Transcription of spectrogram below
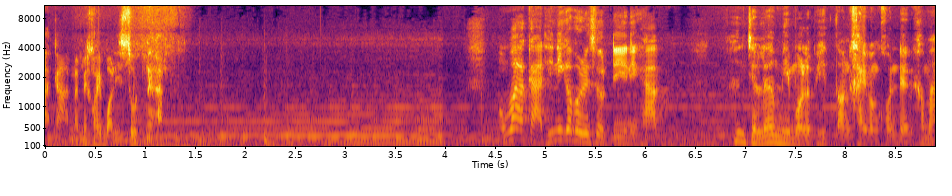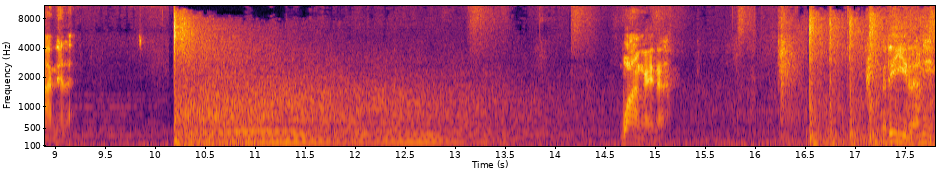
อากาศมันไม่ค่อยบริสุทธิ์นะครับ ผมว่าอากาศที่นี่ก็บริสุทธิ์ดีนี่ครับ เพิ่งจะเริ่มมีมลพิษตอนใครบางคนเดินเข้ามาเนี่ยแหละ ว่าไงนะ ก็ได้ยินแล้วนี่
